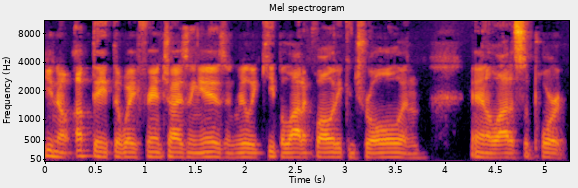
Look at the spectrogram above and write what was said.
you know, update the way franchising is, and really keep a lot of quality control and and a lot of support.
